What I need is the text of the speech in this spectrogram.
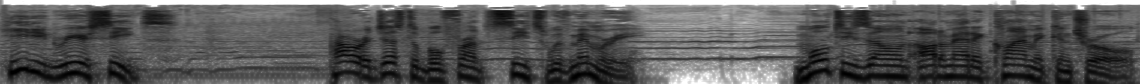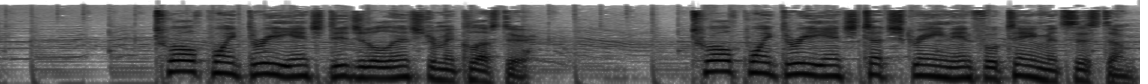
Heated rear seats. Power adjustable front seats with memory. Multi-zone automatic climate control. 12.3 inch digital instrument cluster. 12.3 inch touchscreen infotainment system.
